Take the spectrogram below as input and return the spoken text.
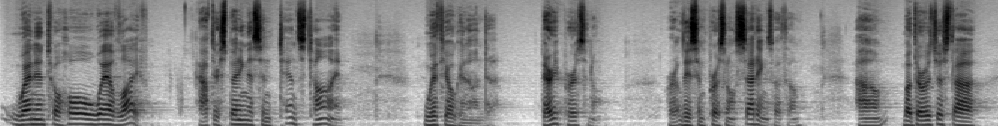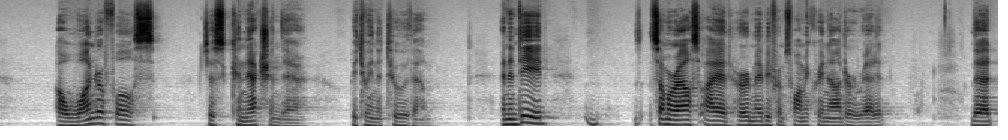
went into a whole way of life after spending this intense time with Yogananda. Very personal, or at least in personal settings with him. Um, but there was just a, a wonderful just connection there between the two of them. And indeed, somewhere else I had heard, maybe from Swami Kriyananda or read it, that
